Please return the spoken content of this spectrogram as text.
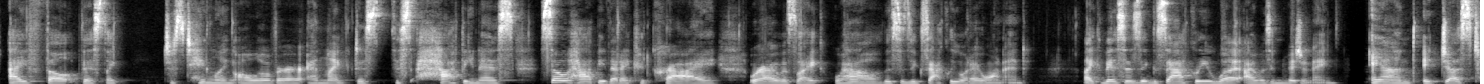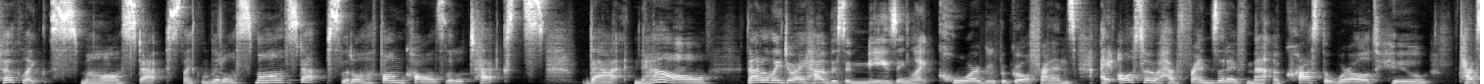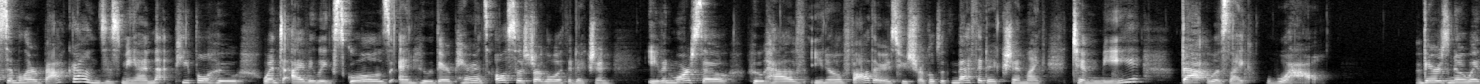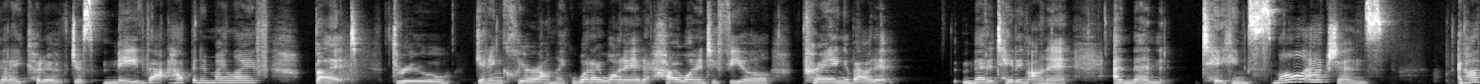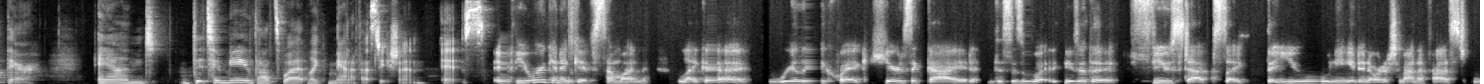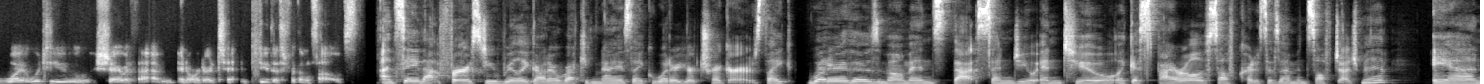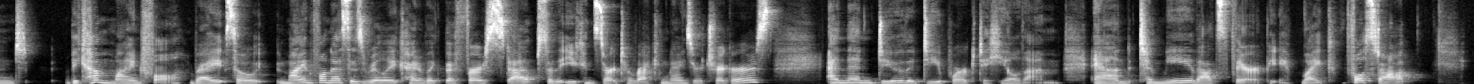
I felt this like just tingling all over and like just this happiness, so happy that I could cry, where I was like, wow, this is exactly what I wanted. Like, this is exactly what I was envisioning. And it just took like small steps, like little small steps, little phone calls, little texts that now not only do I have this amazing, like, core group of girlfriends, I also have friends that I've met across the world who have similar backgrounds as me. I met people who went to Ivy League schools and who their parents also struggle with addiction even more so who have, you know, fathers who struggled with meth addiction. Like to me, that was like, wow. There's no way that I could have just made that happen in my life. But through getting clear on like what I wanted, how I wanted to feel, praying about it, meditating on it, and then taking small actions, I got there. And th- to me, that's what like manifestation is. If you were going to give someone like a really quick here's a guide this is what these are the few steps like that you need in order to manifest what would you share with them in order to do this for themselves I'd say that first, you really got to recognize like what are your triggers? Like, what are those moments that send you into like a spiral of self criticism and self judgment? And become mindful, right? So, mindfulness is really kind of like the first step so that you can start to recognize your triggers and then do the deep work to heal them. And to me, that's therapy, like full stop.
